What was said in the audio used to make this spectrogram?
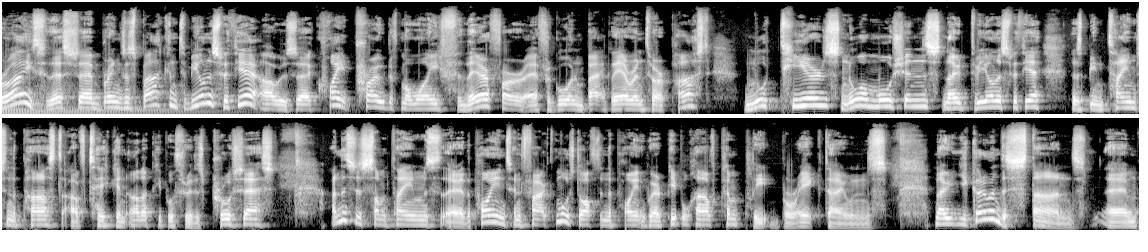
Right, this uh, brings us back, and to be honest with you, I was uh, quite proud of my wife there for uh, for going back there into her past. No tears, no emotions. Now, to be honest with you, there's been times in the past I've taken other people through this process, and this is sometimes uh, the point. In fact, most often the point where people have complete breakdowns. Now, you've got to understand um,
